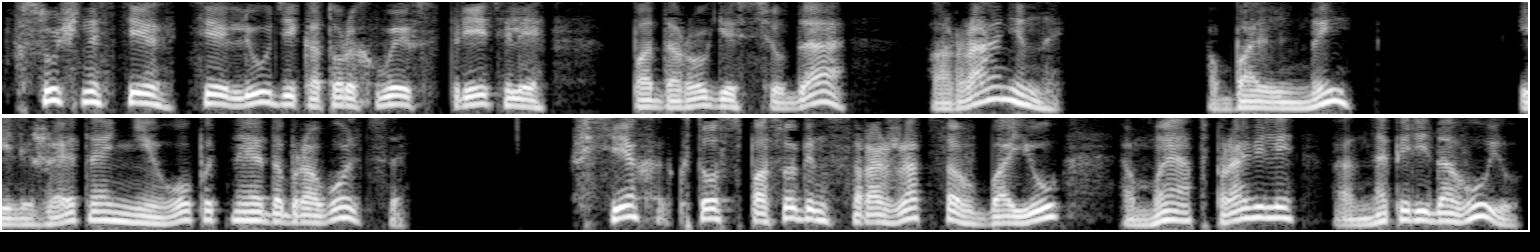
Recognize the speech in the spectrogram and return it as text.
В сущности, те люди, которых вы встретили по дороге сюда — ранены, больны, или же это неопытные добровольцы. Всех, кто способен сражаться в бою, мы отправили на передовую.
